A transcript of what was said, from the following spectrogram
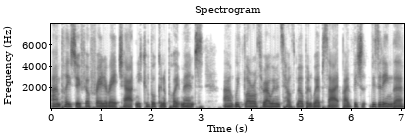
um, please do feel free to reach out and you can book an appointment uh, with Laurel through our Women's Health Melbourne website by vis- visiting the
